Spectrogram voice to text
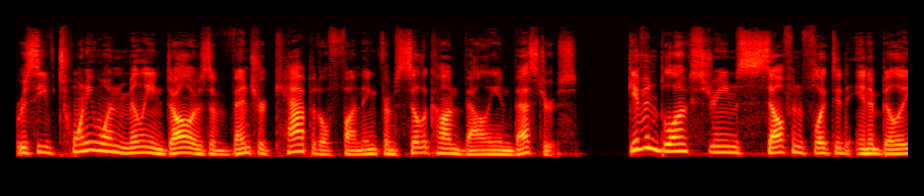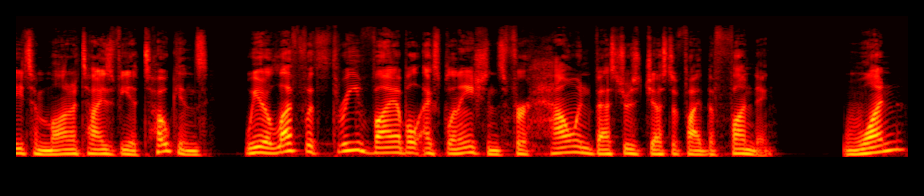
received $21 million of venture capital funding from Silicon Valley investors. Given Blockstream's self inflicted inability to monetize via tokens, we are left with three viable explanations for how investors justified the funding. One,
